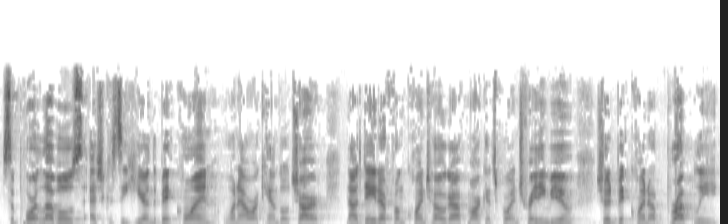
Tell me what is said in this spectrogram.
support levels as you can see here in the Bitcoin one hour candle chart. Now data from Cointelegraph Markets Pro and TradingView showed Bitcoin abruptly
